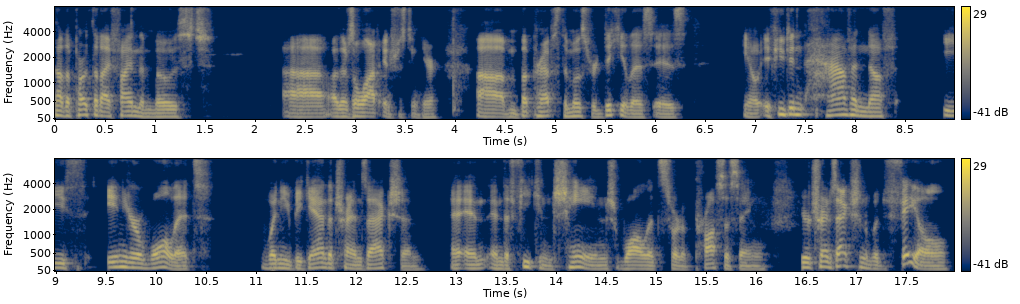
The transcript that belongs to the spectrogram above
Now, the part that I find the most, uh, there's a lot interesting here, um, but perhaps the most ridiculous is, you know, if you didn't have enough ETH in your wallet when you began the transaction, and and the fee can change while it's sort of processing your transaction would fail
